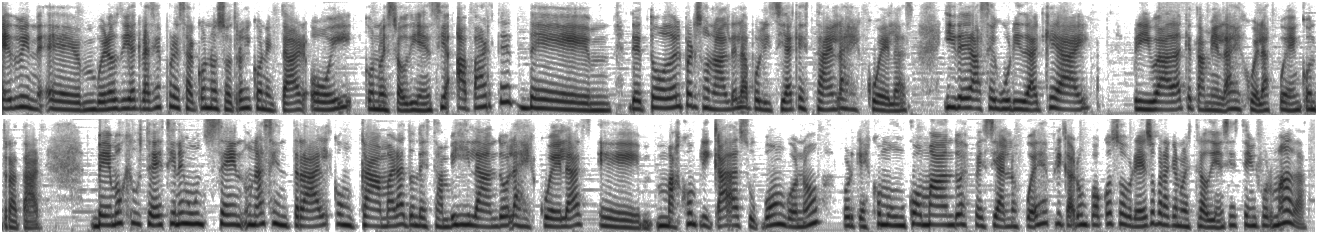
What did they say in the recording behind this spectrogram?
Edwin, eh, buenos días, gracias por estar con nosotros y conectar hoy con nuestra audiencia. Aparte de, todo el personal de la policía que está en las escuelas y de la seguridad que hay privada que también las escuelas pueden contratar, vemos que ustedes tienen un una central con cámaras donde están vigilando las escuelas eh, más complicadas, supongo, ¿no? Porque es como un comando especial. ¿Nos puedes explicar un poco sobre eso para que nuestra audiencia esté informada?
